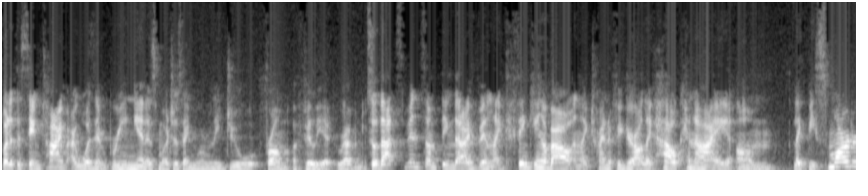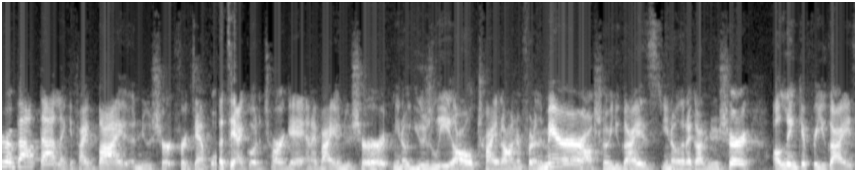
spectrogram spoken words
but at the same time, I wasn't bringing in as much as I normally do from affiliate revenue. So that's been something that I've been like thinking about and like trying to figure out like how can I, um, like be smarter about that like if I buy a new shirt for example let's say I go to Target and I buy a new shirt you know usually I'll try it on in front of the mirror I'll show you guys you know that I got a new shirt I'll link it for you guys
